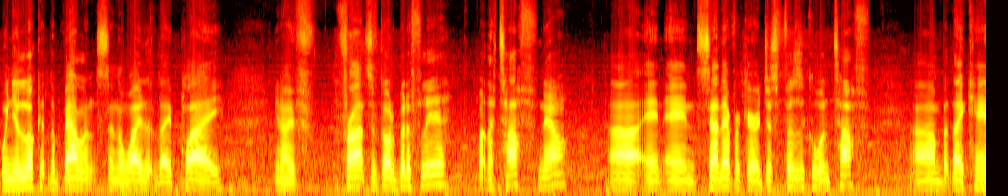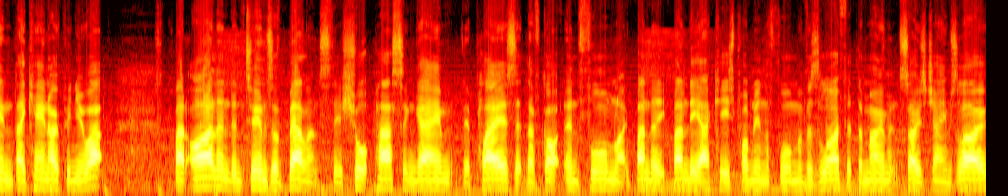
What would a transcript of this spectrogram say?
when you look at the balance and the way that they play, you know, France have got a bit of flair, but they're tough now. Uh, and, and South Africa are just physical and tough, um, but they can, they can open you up. But Ireland, in terms of balance, their short passing game, their players that they've got in form, like Bundy, Bundee Aki's probably in the form of his life at the moment, so is James Lowe.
